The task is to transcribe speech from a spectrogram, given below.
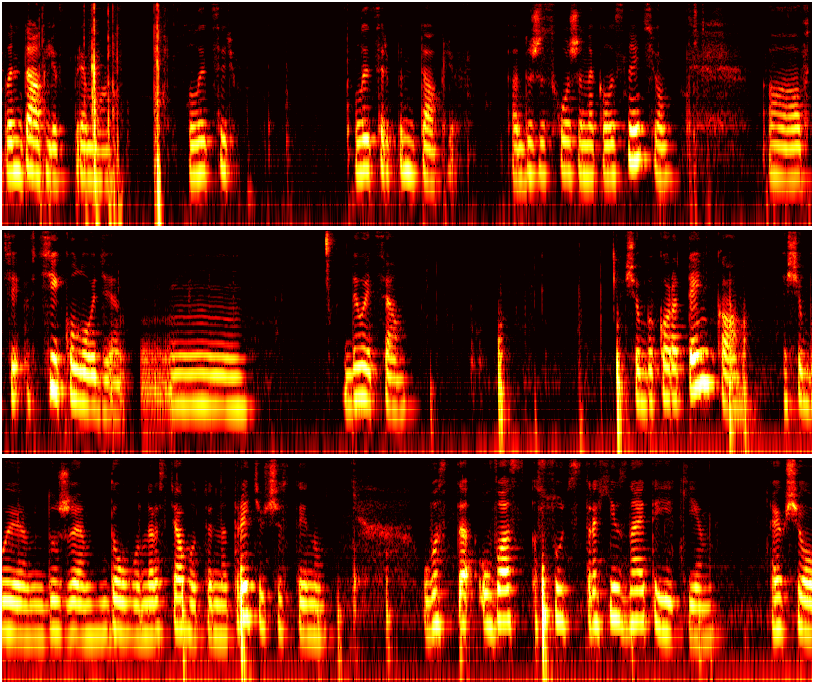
пентаклів пряма. Лицарь. Лицар пентаклів. Дуже схоже на колесницю. В цій, в цій колоді. Дивиться, щоб коротенько, щоб дуже довго не розтягувати на третю частину. У вас, у вас суть страхів, знаєте, які? Якщо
